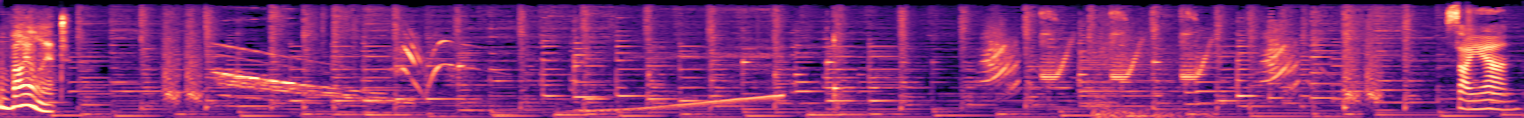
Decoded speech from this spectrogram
violet, Cyan.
